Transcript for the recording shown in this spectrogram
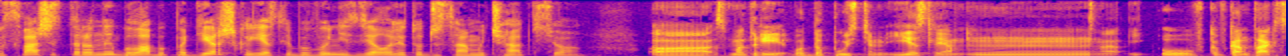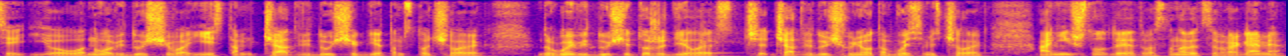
с вашей стороны была бы поддержка, если бы вы не сделали тот же самый чат. Все. А, смотри, вот допустим, если м, в ВКонтакте у одного ведущего есть там чат ведущих, где там 100 человек, другой ведущий тоже делает чат ведущих, у него там 80 человек. Они что для этого становятся врагами?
